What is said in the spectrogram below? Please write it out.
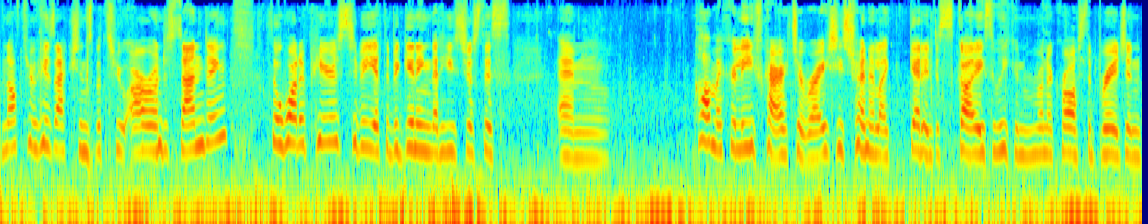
not through his actions, but through our understanding. So, what appears to be at the beginning that he's just this um, comic relief character, right? He's trying to like get into Sky so he can run across the bridge and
